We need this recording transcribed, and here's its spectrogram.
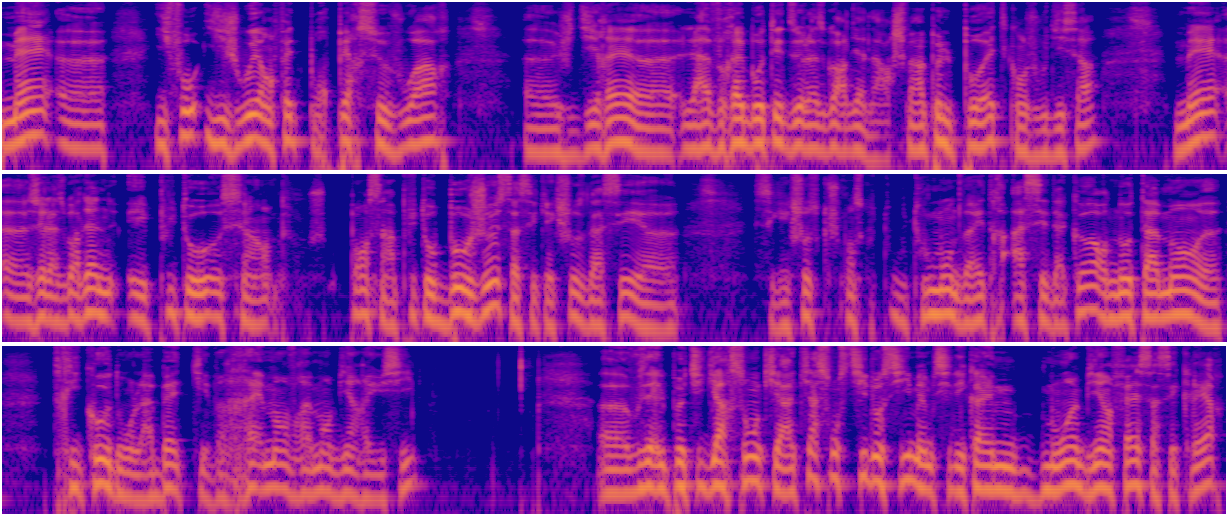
mais il faut y jouer en fait pour percevoir, euh, je dirais, euh, la vraie beauté de The Last Guardian. Alors je fais un peu le poète quand je vous dis ça, mais The Last Guardian est plutôt, c'est un, je pense, un plutôt beau jeu. Ça c'est quelque chose d'assez, c'est quelque chose que je pense que tout, le monde va être assez d'accord, notamment Tricot dont la bête qui est vraiment vraiment bien réussie. Euh, vous avez le petit garçon qui a, qui a son style aussi, même s'il est quand même moins bien fait, ça c'est clair.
